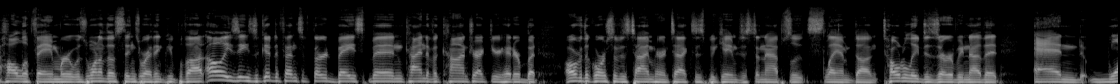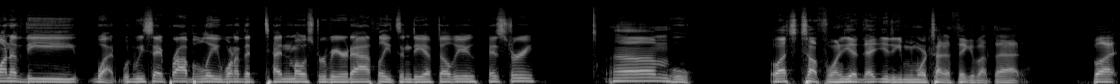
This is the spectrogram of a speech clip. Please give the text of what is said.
Hall of Famer. It was one of those things where I think people thought, oh, he's he's a good defensive third baseman, kind of a contract year hitter, but over the course of his time here in Texas, became just an absolute slam dunk, totally deserving of it. And one of the what would we say probably one of the 10 most revered athletes in DFW history. Um, Ooh. well, that's a tough one. Yeah, that you'd give me more time to think about that. But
